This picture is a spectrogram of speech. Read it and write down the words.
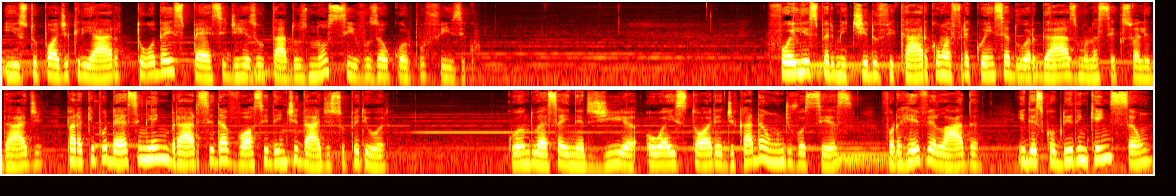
Isto pode criar toda a espécie de resultados nocivos ao corpo físico. Foi-lhes permitido ficar com a frequência do orgasmo na sexualidade para que pudessem lembrar-se da vossa identidade superior. Quando essa energia ou a história de cada um de vocês for revelada e descobrirem quem são,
